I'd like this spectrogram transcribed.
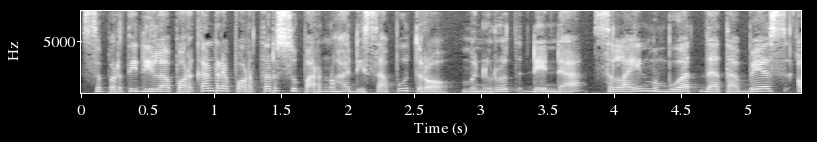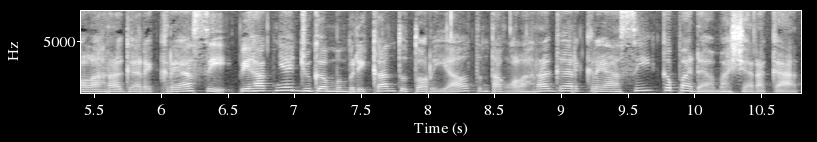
Seperti dilaporkan reporter Suparno Hadi Saputro, menurut Denda, selain membuat database olahraga rekreasi, pihaknya juga memberikan tutorial tentang olahraga rekreasi kepada masyarakat.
